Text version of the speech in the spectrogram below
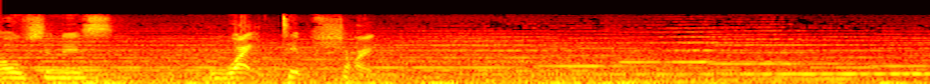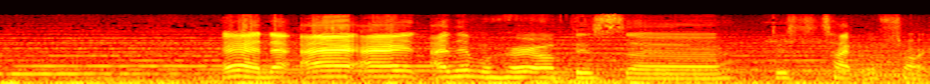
Oceanic white tip shark. And I, I, I never heard of this uh, this type of shark.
